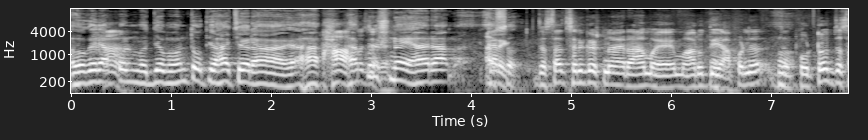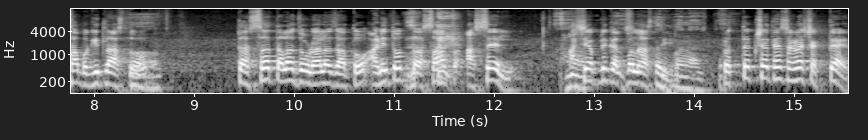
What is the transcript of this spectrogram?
वगैरे आपण मध्ये म्हणतो की हा चेहरा हा हा. कृष्ण आहे हा राम जसा श्रीकृष्ण आहे राम आहे मारुती आपण फोटो जसा बघितला असतो तसं त्याला जोडायला जातो आणि तो तसाच असेल अशी आपली कल्पना असते. कल्पना असते. प्रत्यक्षात ह्या सगळ्या शक्त्या आहेत.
